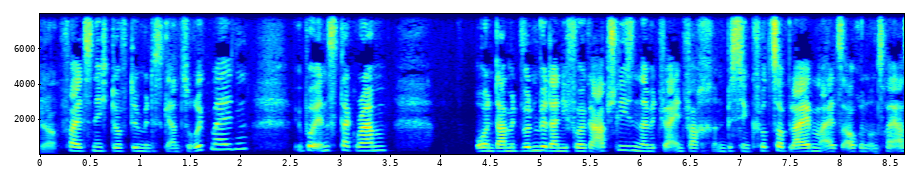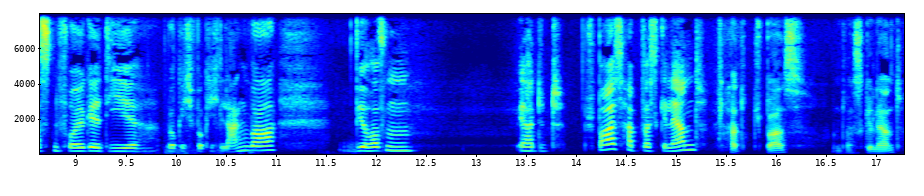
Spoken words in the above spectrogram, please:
Ja. Falls nicht, dürft ihr mir das gern zurückmelden über Instagram. Und damit würden wir dann die Folge abschließen, damit wir einfach ein bisschen kürzer bleiben als auch in unserer ersten Folge, die wirklich, wirklich lang war. Wir hoffen, ihr hattet Spaß, habt was gelernt. Hattet Spaß und was gelernt.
